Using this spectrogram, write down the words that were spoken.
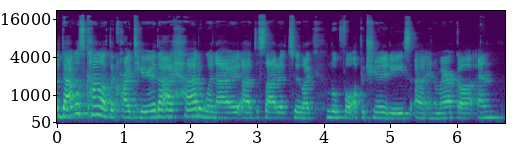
that was kind of like the criteria that I had when I uh, decided to like look for opportunities uh, in America. And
